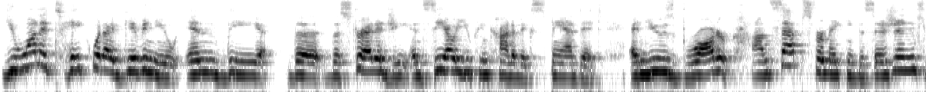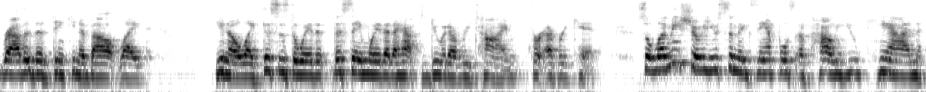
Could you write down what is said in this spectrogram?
you want to take what I've given you in the the the strategy and see how you can kind of expand it and use broader concepts for making decisions rather than thinking about like you know like this is the way that the same way that I have to do it every time for every kid. So let me show you some examples of how you can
